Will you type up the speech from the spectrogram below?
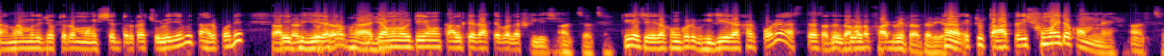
দানার মধ্যে যতটা ময়েশ্চার দরকার চলে যাবে তারপরে এই ভিজিয়ে রাখা হ্যাঁ, যেমন ওইটা যেমন কালকে রাতে বেলা ফেলেছি। আচ্ছা আচ্ছা। ঠিক আছে এরকম করে ভিজিয়ে রাখার পরে আস্তে আস্তে দানাটা ফাটবে তাড়াতাড়ি। হ্যাঁ একটু তাড়াতাড়ি সময়টা কম নেয়। আচ্ছা।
